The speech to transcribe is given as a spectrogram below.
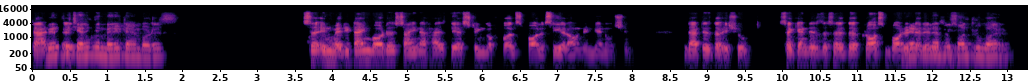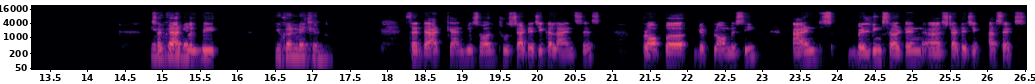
that. Where is the challenge in maritime borders? So, in maritime borders, China has their string of pearls policy around Indian Ocean. That is the issue. Second is the, the cross-border that terrorism. Will be solved through war. So that will be. You can't match it. So that can be solved through strategic alliances, proper diplomacy, and building certain uh, strategic assets.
